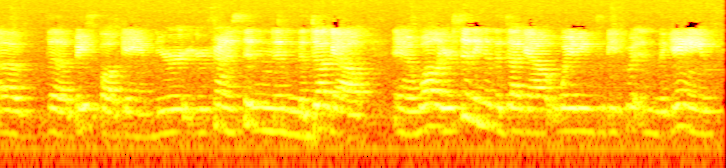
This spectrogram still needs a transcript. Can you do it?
of the baseball game. You're you're kind of sitting in the dugout, and while you're sitting in the dugout waiting to be put in the game,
